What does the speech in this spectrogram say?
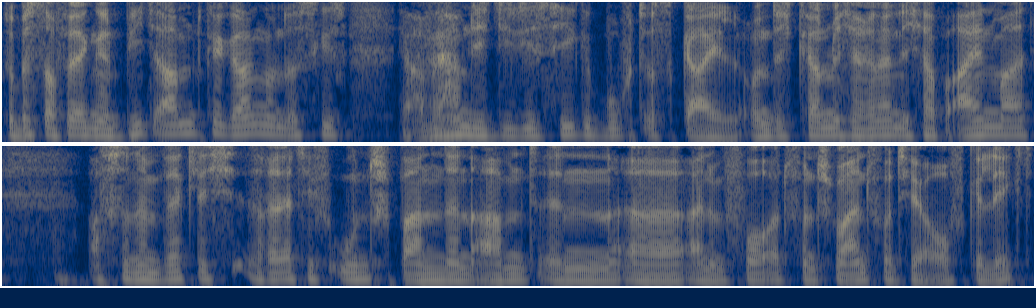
Du bist auf irgendeinen Beatabend gegangen und es hieß, ja, wir haben die DDC gebucht, ist geil. Und ich kann mich erinnern, ich habe einmal auf so einem wirklich relativ unspannenden Abend in äh, einem Vorort von Schweinfurt hier aufgelegt.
